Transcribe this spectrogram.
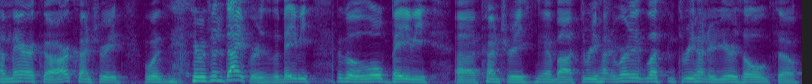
America, our country, was it was in diapers. It was a baby. It was a little baby uh, country. You know, about 300. We're less than 300 years old. So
